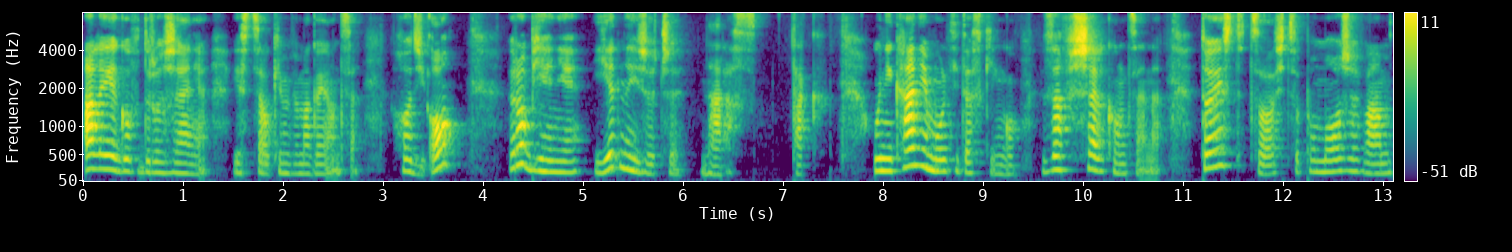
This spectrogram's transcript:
ale jego wdrożenie jest całkiem wymagające. Chodzi o robienie jednej rzeczy naraz. Tak. Unikanie multitaskingu za wszelką cenę. To jest coś, co pomoże Wam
